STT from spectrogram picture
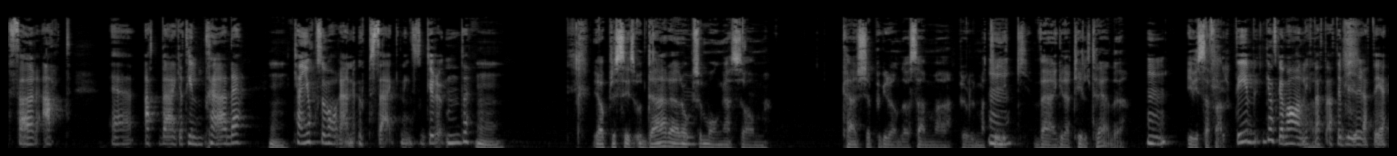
för att, eh, att vägra tillträde kan ju också vara en uppsägningsgrund. Ja, precis. Och där är det också många som kanske på grund av samma problematik vägrar tillträde. I vissa fall. Det är ganska vanligt att, att det blir att, det,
